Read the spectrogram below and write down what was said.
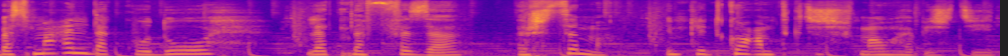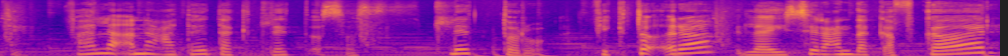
بس ما عندك وضوح لتنفذها ارسمها. يمكن تكون عم تكتشف موهبة جديدة. فهلأ أنا عطيتك ثلاث قصص ثلاث طرق. فيك تقرأ ليصير عندك أفكار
